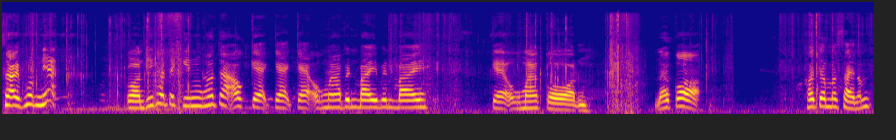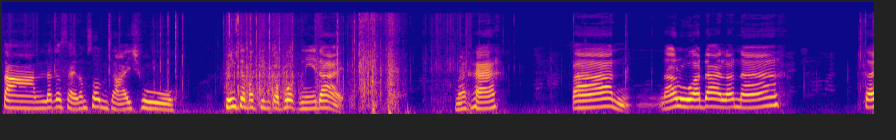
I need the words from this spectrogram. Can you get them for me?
ไส้พวกเนี้ย ก่อนที่เขาจะกินเขาจะเอาแกะแกะแกะออกมาเป็นใบเป็นใบ แกะออกมาก่อน แล้วก็เขาจะมาใส่น้ำตาลแล้วก็ใส่น้ำส้มสายชู ถึงจะมากินกับพวกนี้ได้นะคะปานนะรัวได้แล้วนะไส้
